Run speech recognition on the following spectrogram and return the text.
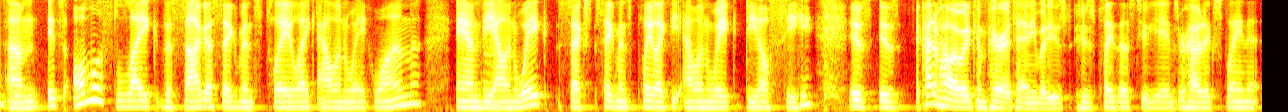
Mm-hmm. Um, it's almost like the Saga segments play like Alan Wake One, and the Mm-hmm. Alan Wake sec- segments play like the Alan Wake DLC. Is is kind of how I would compare it to anybody who's, who's played those two games, or how I'd explain it.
